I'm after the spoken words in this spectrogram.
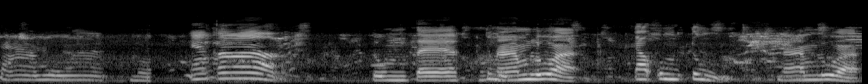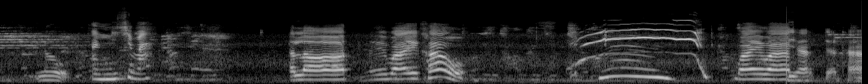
ตามัวๆหมวกแล้วก็ ตุ่มแตกน้ำรั่ว ตาอุ้มตุ่มน้ำรั่วโลกอันนี้ใช่ไหมตลอดในใบเข้าอืมใบว่าอยากจะทำ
